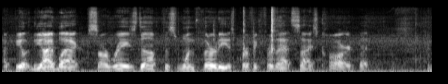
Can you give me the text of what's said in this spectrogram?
I feel the eye blacks are raised up. This 130 is perfect for that size card, but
